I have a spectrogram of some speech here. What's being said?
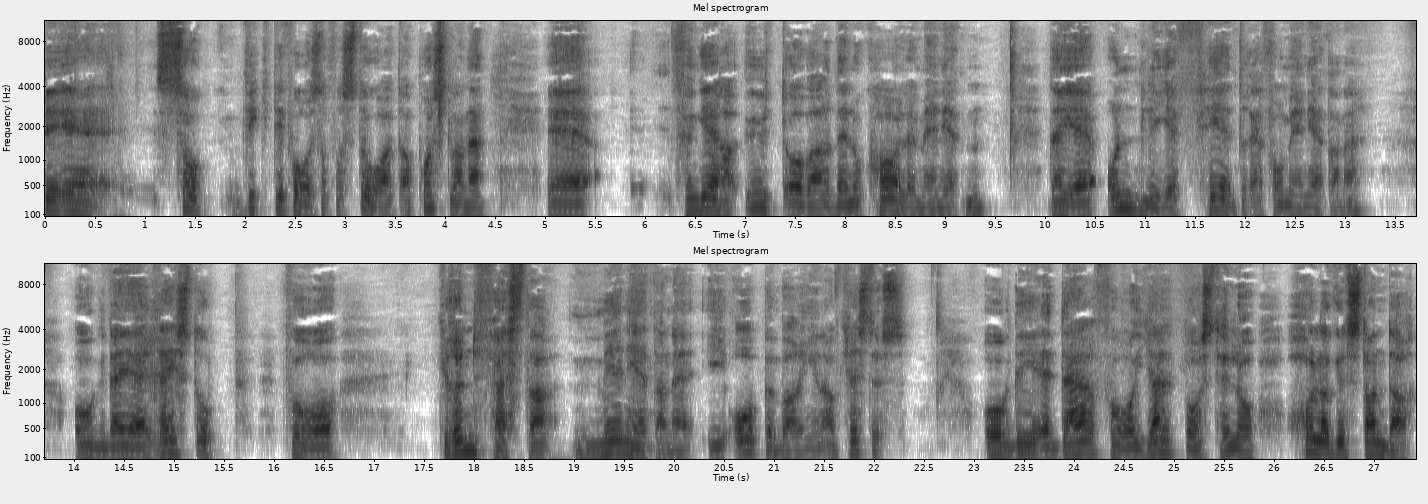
Det er så viktig for oss å forstå at apostlene eh, fungerer utover den lokale menigheten. De er åndelige fedre for menighetene, og de er reist opp for å grunnfeste menighetene i åpenbaringen av Kristus. Og de er der for å hjelpe oss til å holde Guds standard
